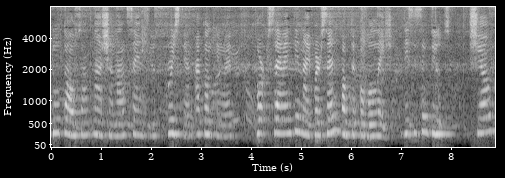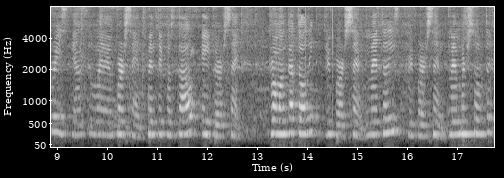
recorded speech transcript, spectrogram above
2000 National Census, Christian accounted for 79% of the population. This includes Zion Christians 11%, Pentecostal 8%, Roman Catholic 3%, Methodist 3%, members of the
